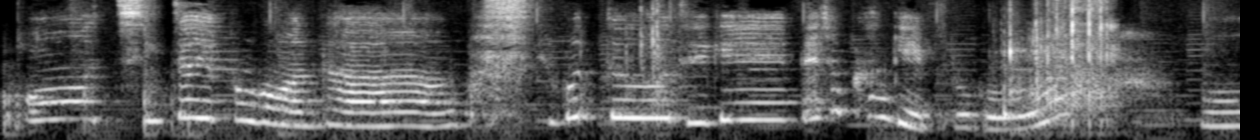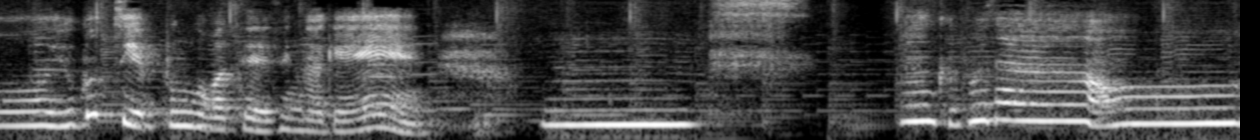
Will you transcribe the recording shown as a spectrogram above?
어, 진짜 예쁜 거 많다. 이것도 되게 뾰족한 게 예쁘고. 어, 이것도 예쁜 것 같아, 내 생각엔. 음, 음, 그보다, 어,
